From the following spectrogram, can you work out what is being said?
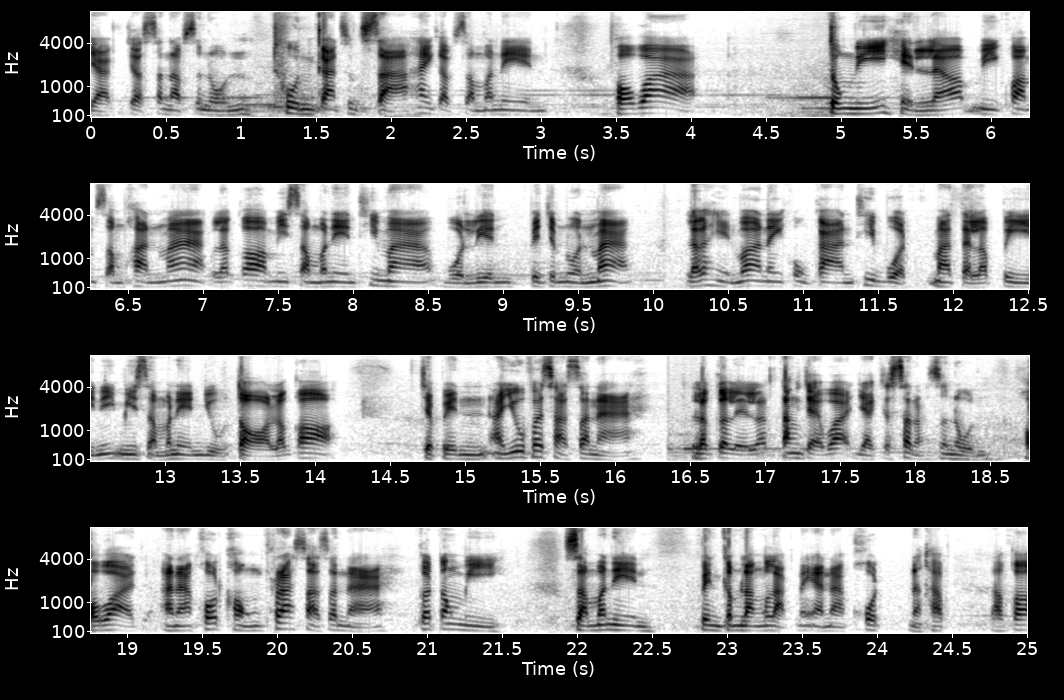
อยากจะสนับสนุนทุนการศึกษาให้กับสามเณรเพราะว่าตรงนี้เห็นแล้วมีความสำคัญมาก แล้วก็มีสามเณรที่มาบวชเรียนเป็นจำนวนมาก แล้วก็เห็นว่าในโครงการที่บวชมาแต่ละปีนี้มีสามเณรอยู่ต่อ แล้วก็จะเป็นอายุพระศาสนา แล้วก็เลยตั้งใจว่าอยากจะสนับสนุน เพราะว่าอนาคตของพระศาสนาก็ต้องมีสามเณรเป็นกำลังหลักในอนาคตนะครับ แล้วก็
